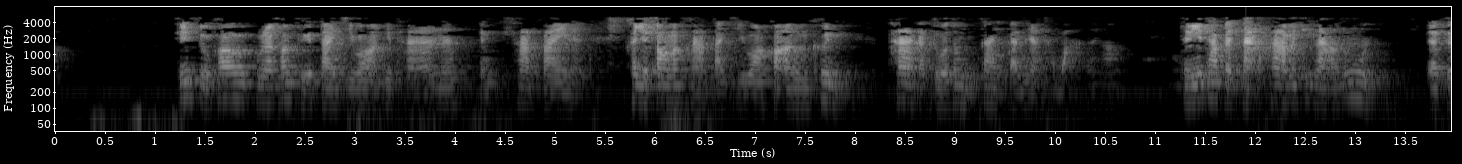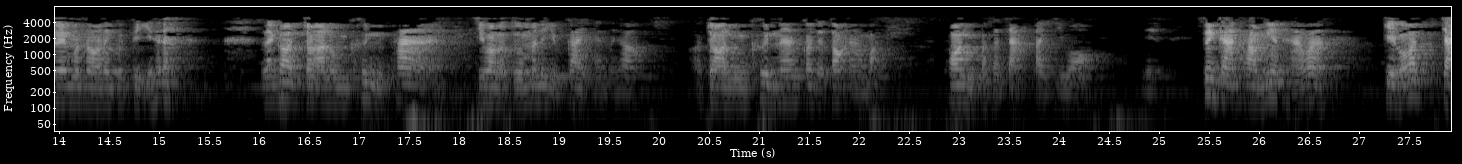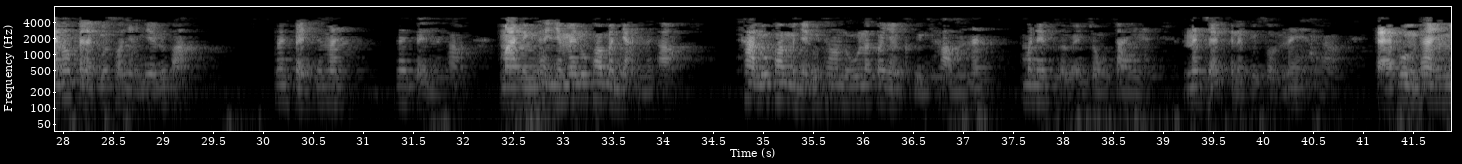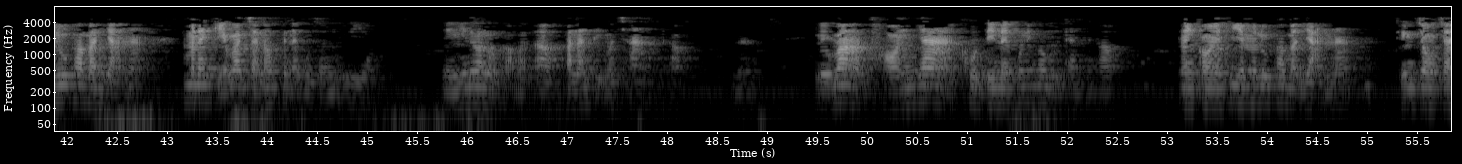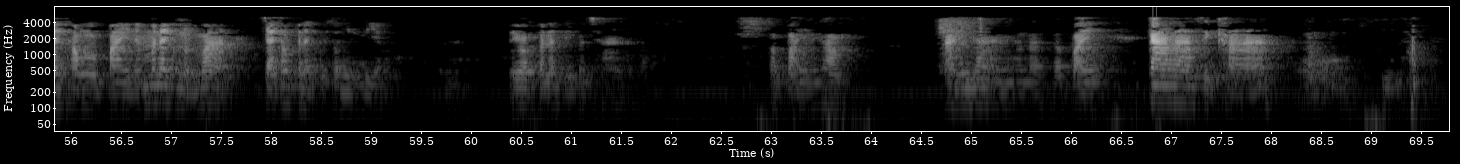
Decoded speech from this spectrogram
ที่สุเขาเวลาเขาถือไตจีวรทิฐานนะเป็นธาตุไตเนี่ยเขาจะต้องรักษาไตจีวรก็อารมณ์ขึ้นผ้ากับตัวต้องอยู่ใกล้กันเนี่ยถวายนะครับ ทีนี้ถ้าไปตากผ้าไว้ที่ราวนู่นแต่ตัวเอมานอนในกุฏินะแล้วก็จงอารมณ์ขึ้นผ้าจีวรกับตัวไม่ได้อยู่ใกล้กันนะครับจอลุนขึ้นนะก็จะต้องอาบัตพออยู่ปัสจากไตจีวรเนี่ย ซึ่งการทำเนี่ยถามว่า เกี่ยวกับว่าใจต้องเป็นอกุศลอย่างเดียวหรือเปล่าไม่เป็นใช่ไหม ไม่เป็นนะครับ หมายถึงถ้ายังไม่รู้พระบัญญัตินะครับ ถ้ารู้พระบัญญัติรู้ทั้งรู้แล้วก็ยังขืนทำนะไม่ได้เผยจงใจเนี่ยนั่นจะเป็นอกุศลแน่นะครับ แต่ผู้ถ้ายังไม่รู้พระบัญญัตินะไม่ได้เกี่ยวว่าจะต้องเป็นอกุศลอย่างเดียว อย่างนี้เรียกว่าโลกาปนันติวัชชานะครับหรือว่าถอนหญ้าขุดดินอะไรพวกนี้ก็เหมือนกันนะครับ ในกรณีที่ยังไม่รู้พระบัญญัตินะถึงจงใจทำลงไปนะไม่ได้กำหนดว่าใจต้องเป็นอกุศลอย่างเดียว เรียกว่าปณติปัชชานะครับต่อไปนะครับ อันนี้ได้นะครับต่อไป กาลาสิกขาโอ้ครับ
